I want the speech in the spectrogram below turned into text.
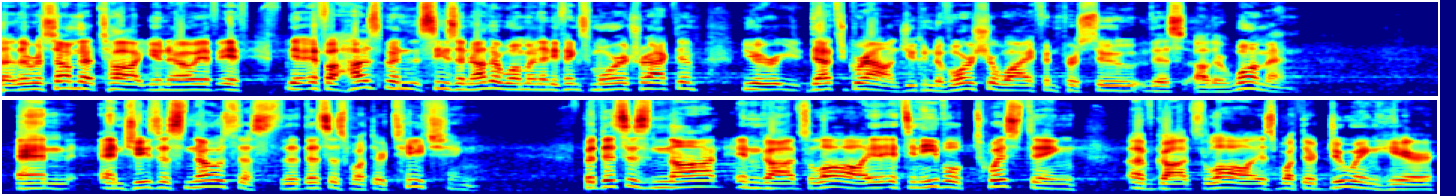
Uh, there were some that taught, you know, if, if, if a husband sees another woman that he thinks more attractive, you that's grounds. You can divorce your wife and pursue this other woman. And, and Jesus knows this, that this is what they're teaching. But this is not in God's law. It's an evil twisting of God's law, is what they're doing here.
